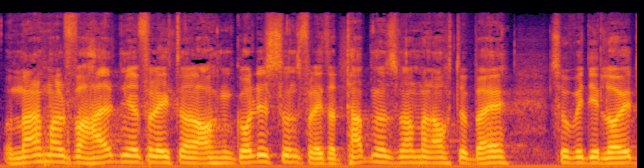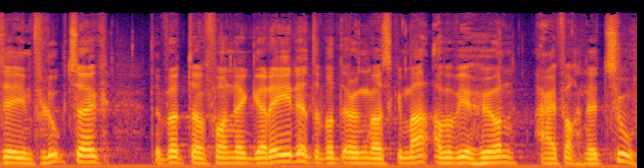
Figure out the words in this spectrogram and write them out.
Und manchmal verhalten wir vielleicht auch im Gottesdienst, vielleicht ertappen wir uns manchmal auch dabei, so wie die Leute im Flugzeug, da wird da vorne geredet, da wird irgendwas gemacht, aber wir hören einfach nicht zu.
